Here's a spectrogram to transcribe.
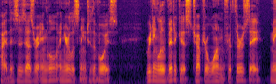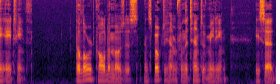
Hi, this is Ezra Engel, and you're listening to The Voice, reading Leviticus chapter 1 for Thursday, May 18th. The Lord called to Moses and spoke to him from the tent of meeting. He said,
